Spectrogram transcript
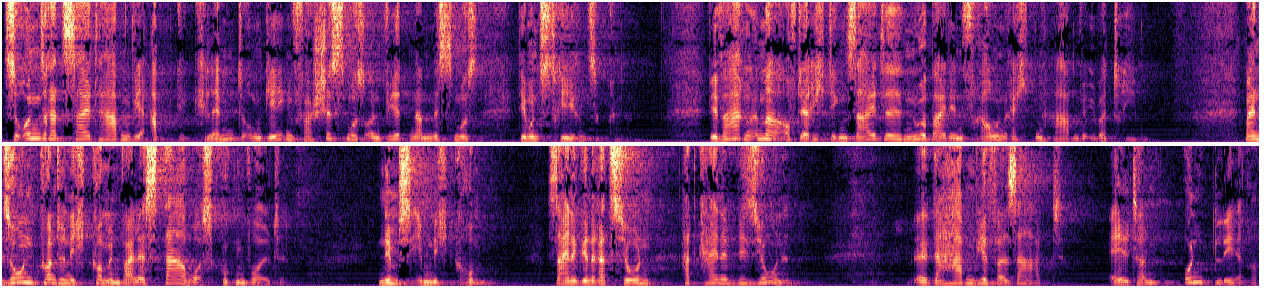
zu unserer Zeit haben wir abgeklemmt, um gegen Faschismus und Vietnamismus demonstrieren zu können. Wir waren immer auf der richtigen Seite, nur bei den Frauenrechten haben wir übertrieben. Mein Sohn konnte nicht kommen, weil er Star Wars gucken wollte. Nimm's ihm nicht krumm. Seine Generation hat keine Visionen. Äh, da haben wir versagt, Eltern und Lehrer.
